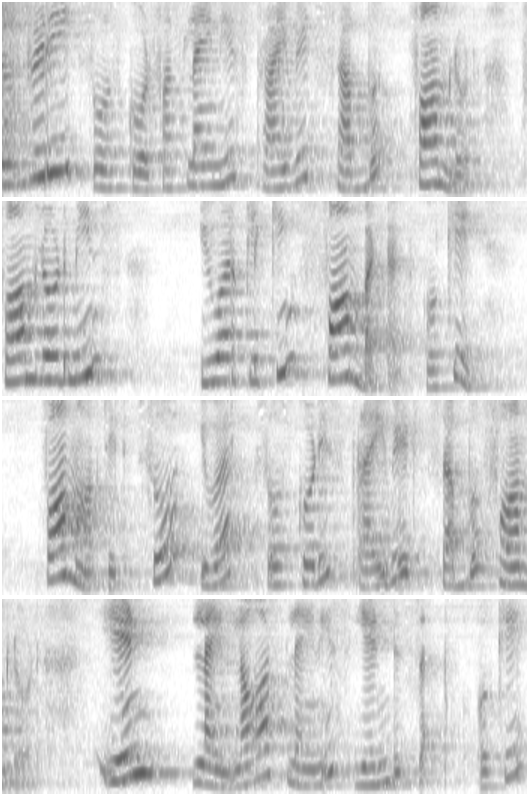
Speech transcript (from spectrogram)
every source code first line is private sub form load. Form load means you are clicking form button okay? Form object. So your source code is private sub form load. End line last line is end sub okay?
